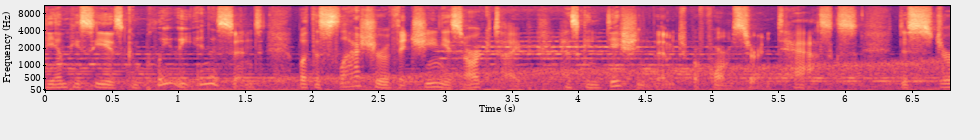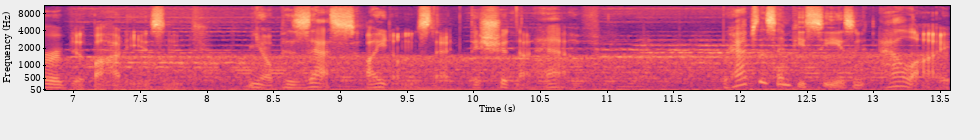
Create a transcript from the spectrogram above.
The NPC is completely innocent, but the slasher of the genius archetype has conditioned them to perform certain tasks, disturb the bodies, and, you know, possess items that they should not have. Perhaps this NPC is an ally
